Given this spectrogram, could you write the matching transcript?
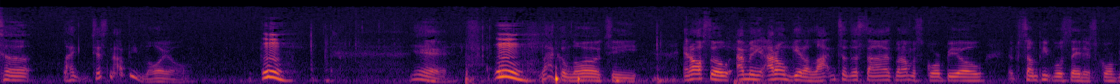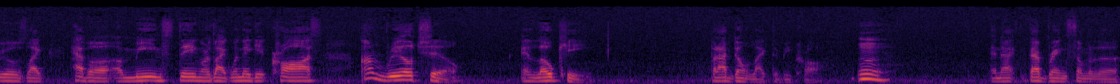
to like just not be loyal. Mm. Yeah, Mm. lack of loyalty, and also, I mean, I don't get a lot into the signs, but I'm a Scorpio. If some people say that Scorpios like have a, a mean sting or like when they get cross, I'm real chill and low key, but I don't like to be crossed, Mm. And that that brings some of the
